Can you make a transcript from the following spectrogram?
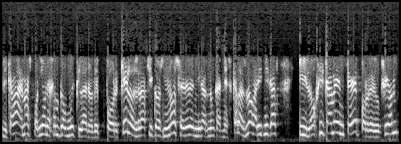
explicaba, además ponía un ejemplo muy claro de por qué los gráficos no se deben mirar nunca en escalas logarítmicas y, lógicamente, por deducción,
